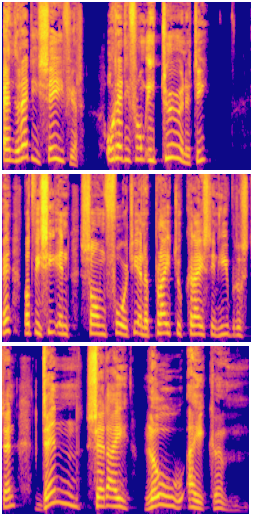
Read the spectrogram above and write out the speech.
and ready Savior, already from eternity. What we see in Psalm 40 and applied to Christ in Hebrews 10. Then said I, Lo, I come.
